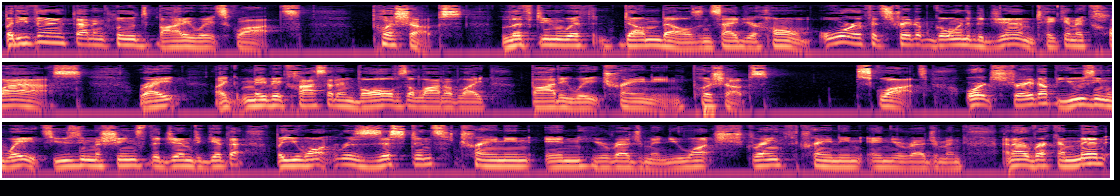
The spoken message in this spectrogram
But even if that includes body weight squats, push ups, lifting with dumbbells inside your home, or if it's straight up going to the gym, taking a class, right? Like maybe a class that involves a lot of like body weight training, push ups, squats, or it's straight up using weights, using machines at the gym to get that. But you want resistance training in your regimen. You want strength training in your regimen. And I recommend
